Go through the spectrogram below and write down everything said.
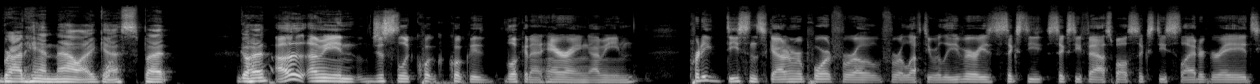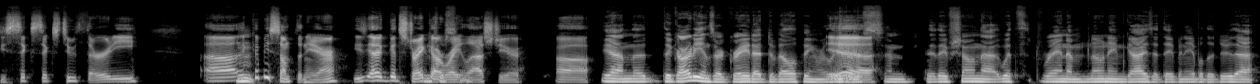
Brad Hand now, I guess. But go ahead. I, I mean, just look quick, quickly looking at Herrin. I mean, pretty decent scouting report for a for a lefty reliever. He's 60, 60 fastball, sixty slider grades. He's 6'6", 230. Uh, there Hmm. could be something here. He's got a good strikeout rate last year. Uh, Yeah, and the, the Guardians are great at developing relievers, and they- they've shown that with random no name guys that they've been able to do that.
